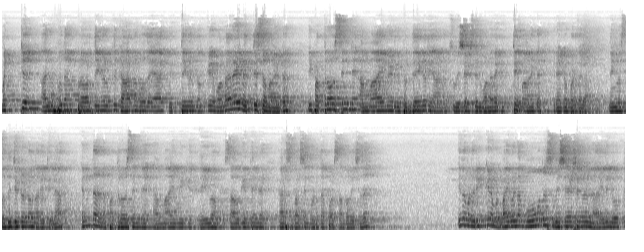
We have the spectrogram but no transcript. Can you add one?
മറ്റ് അത്ഭുത പ്രവർത്തികൾക്ക് കാരണബോധയായ വ്യക്തികളിൽ നിന്നൊക്കെ വളരെ വ്യത്യസ്തമായിട്ട് ഈ പത്രോസിന്റെ അമ്മായിമ്മയുടെ ഒരു പ്രത്യേകതയാണ് സുവിശേഷത്തിൽ വളരെ കൃത്യമായിട്ട് രേഖപ്പെടുത്തുക. നിങ്ങൾ ശ്രദ്ധിച്ചിട്ടുണ്ടോ എന്ന് അറിയത്തില്ല എന്താണ് പത്രോസിന്റെ അമ്മായിമ്മയ്ക്ക് ദൈവം സൗഖ്യത്തിന്റെ കരസ്പർശം കൊടുത്തപ്പോൾ സംഭവിച്ചത്? ഇത് നമ്മൾ ഒരിക്കലും ബൈബിളിലെ മൂന്ന് സുവിശേഷങ്ങളിലാണ് ഇത് ലൂക്ക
